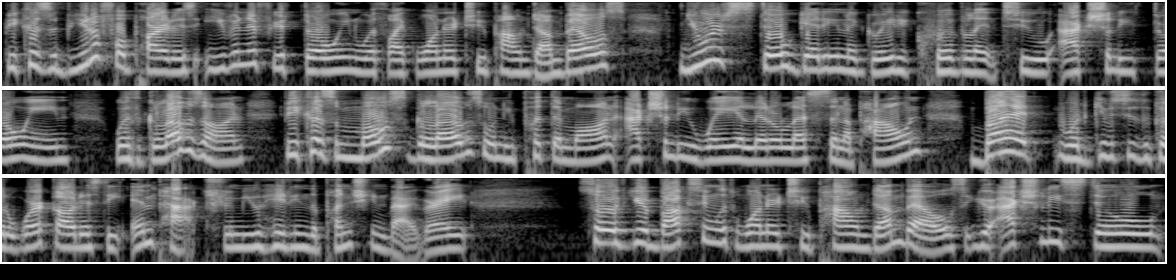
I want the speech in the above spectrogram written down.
Because the beautiful part is, even if you're throwing with like one or two pound dumbbells, you are still getting a great equivalent to actually throwing with gloves on because most gloves, when you put them on, actually weigh a little less than a pound. But what gives you the good workout is the impact from you hitting the punching bag, right? So if you're boxing with one or two pound dumbbells, you're actually still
